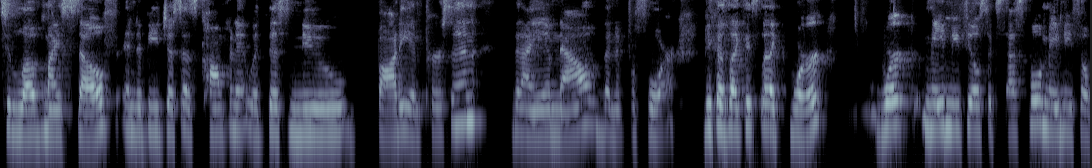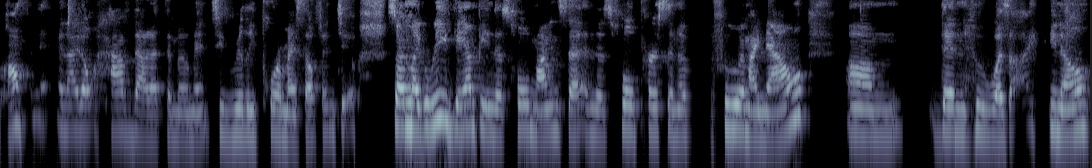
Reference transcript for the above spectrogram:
to love myself and to be just as confident with this new body and person than I am now than before. Because like it's like work. Work made me feel successful, made me feel confident. And I don't have that at the moment to really pour myself into. So I'm like revamping this whole mindset and this whole person of who am I now? Um, then who was I, you know?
